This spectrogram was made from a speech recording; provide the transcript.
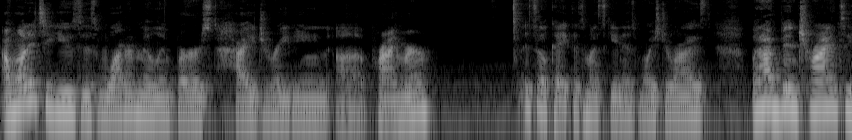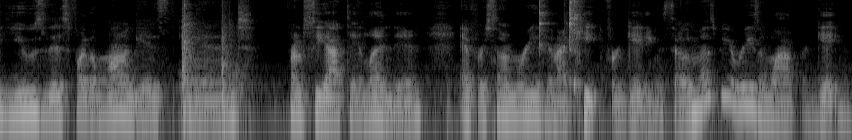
I wanted to use this Watermelon Burst Hydrating uh, Primer it's okay because my skin is moisturized. But I've been trying to use this for the longest and from Ciate London. And for some reason, I keep forgetting. So it must be a reason why I'm forgetting.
